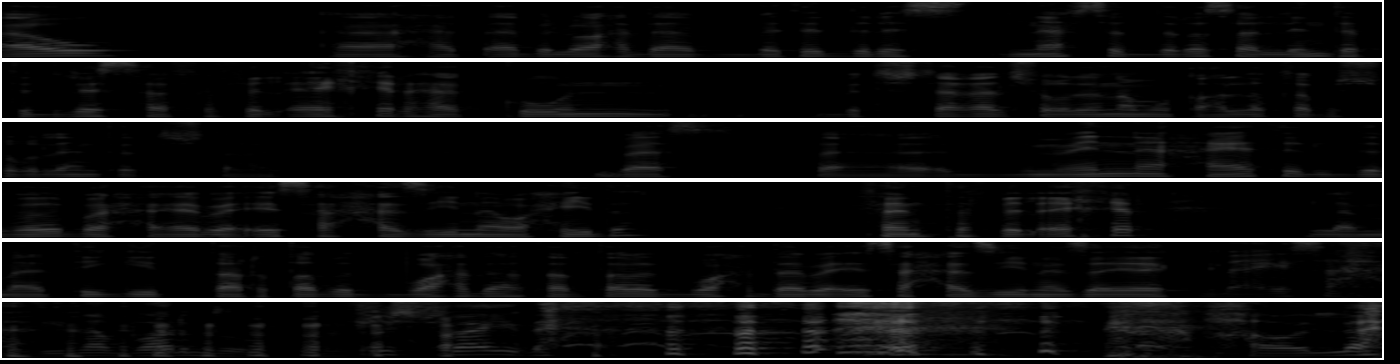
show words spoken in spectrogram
أو آه، هتقابل واحدة بتدرس نفس الدراسة اللي أنت بتدرسها ففي الآخر هتكون بتشتغل شغلانة متعلقة بالشغلانة أنت بتشتغلها بس. فبما إن حياة الديفلوبر حياة بائسة حزينة وحيدة فأنت في الآخر لما تيجي ترتبط بواحدة هترتبط بواحدة بائسة حزينة زيك. بائسة حزينة برضو. مفيش فايدة. هقول لها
